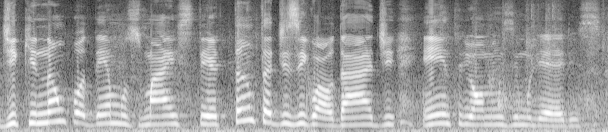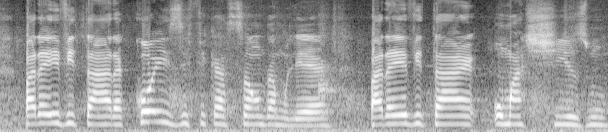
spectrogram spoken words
de que não podemos mais ter tanta desigualdade entre homens e mulheres, para evitar a coisificação da mulher, para evitar o machismo,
